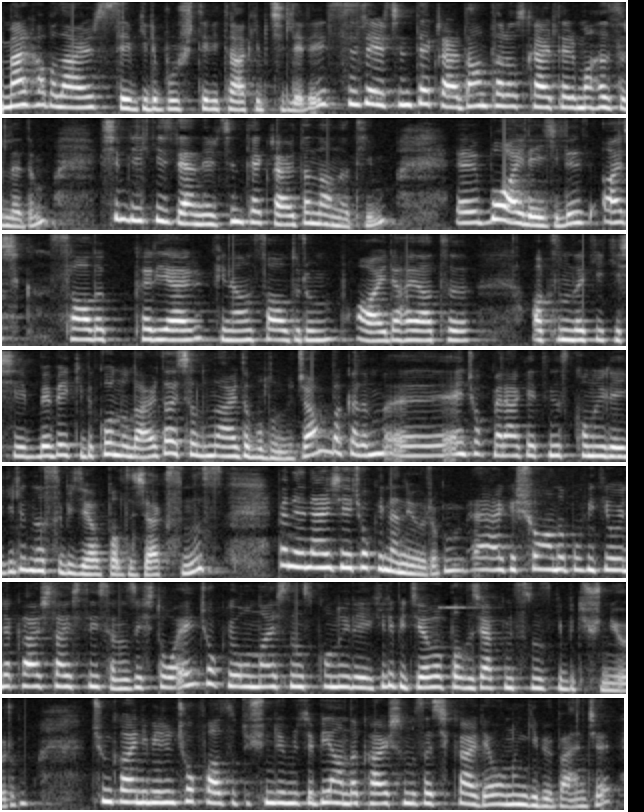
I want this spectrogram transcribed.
Merhabalar sevgili Burç TV takipçileri. Sizler için tekrardan tarot kartlarımı hazırladım. Şimdi ilk izleyenler için tekrardan anlatayım. Ee, bu aile ilgili aşk, sağlık, kariyer, finansal durum, aile hayatı, aklımdaki kişi, bebek gibi konularda açılımlarda bulunacağım. Bakalım e, en çok merak ettiğiniz konuyla ilgili nasıl bir cevap alacaksınız? Ben enerjiye çok inanıyorum. Eğer ki şu anda bu video ile karşılaştıysanız işte o en çok yoğunlaştığınız konuyla ilgili bir cevap alacak mısınız gibi düşünüyorum. Çünkü hani birini çok fazla düşündüğümüzde bir anda karşımıza çıkar ya onun gibi bence.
